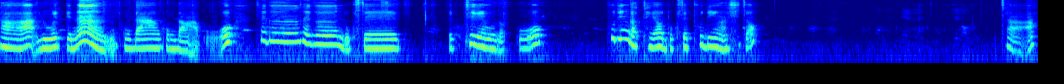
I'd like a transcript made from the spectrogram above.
자, 요 액괴는 퐁당퐁당하고 새근새근 녹색 액체 괴물 같고 푸딩 같아요. 녹색 푸딩 아시죠? 자,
